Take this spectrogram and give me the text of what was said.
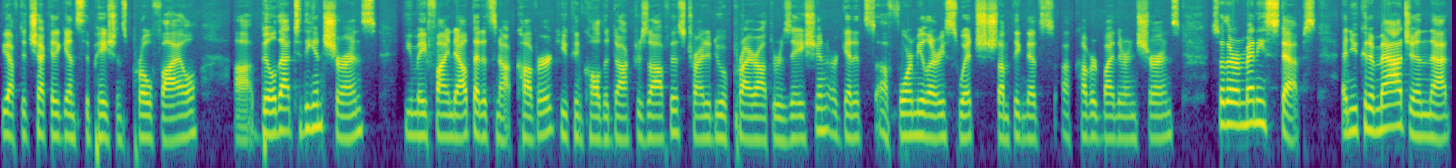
You have to check it against the patient's profile, uh, bill that to the insurance. You may find out that it's not covered. You can call the doctor's office, try to do a prior authorization, or get its a formulary switch, something that's uh, covered by their insurance. So there are many steps, and you can imagine that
